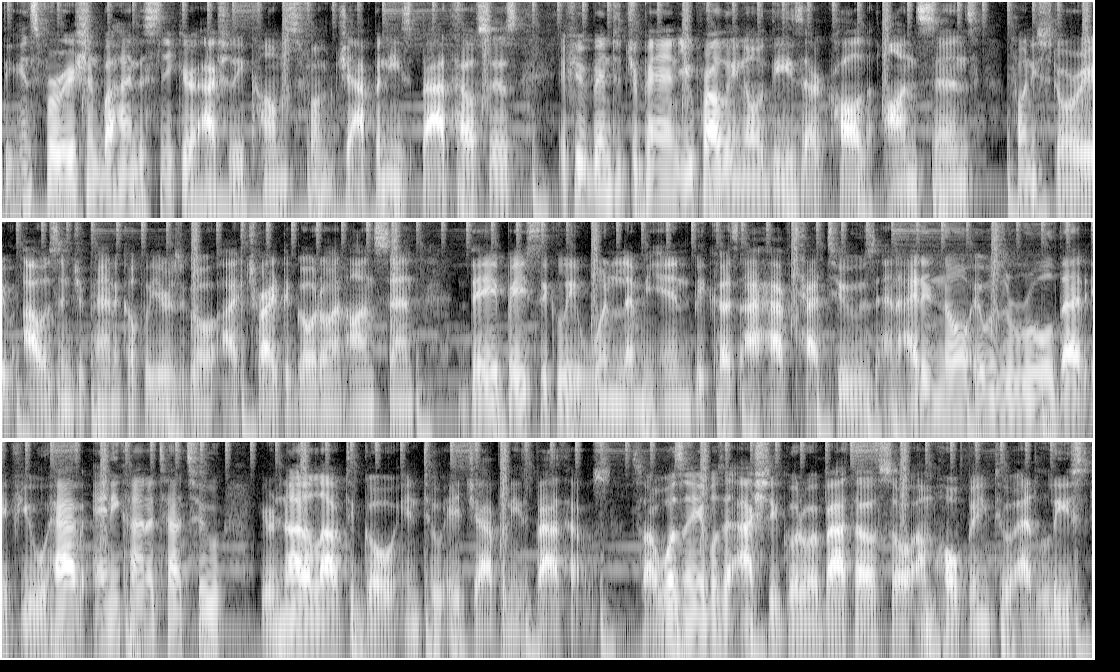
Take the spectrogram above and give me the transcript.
The inspiration behind the sneaker actually comes from Japanese bathhouses. If you've been to Japan, you probably know these are called onsens. Funny story, I was in Japan a couple years ago. I tried to go to an onsen. They basically wouldn't let me in because I have tattoos and I didn't know it was a rule that if you have any kind of tattoo, you're not allowed to go into a Japanese bathhouse. So I wasn't able to actually go to a bathhouse, so I'm hoping to at least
